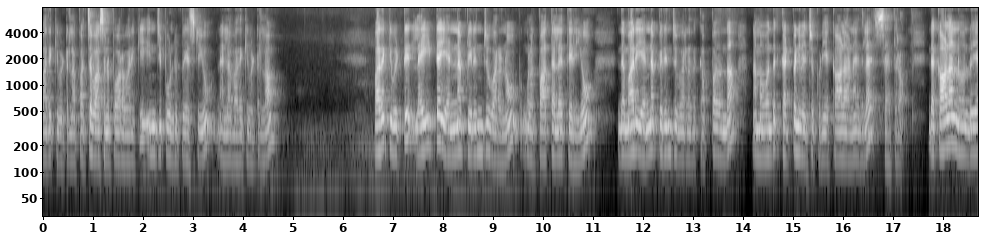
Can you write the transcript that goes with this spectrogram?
வதக்கி விட்டுடலாம் பச்சை வாசனை போகிற வரைக்கும் இஞ்சி பூண்டு பேஸ்ட்டையும் நல்லா வதக்கி விட்டுடலாம் வதக்கி விட்டு லைட்டாக எண்ணெய் பிரிஞ்சு வரணும். உங்களுக்கு பார்த்தாலே தெரியும். இந்த மாதிரி எண்ணெய் பிரிஞ்சு வர்றதுக்கு அப்புறம் தான் நம்ம வந்து கட் பண்ணி வச்சக்கூடிய காளானை இதில் சேர்த்துறோம். இந்த காளானுடைய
